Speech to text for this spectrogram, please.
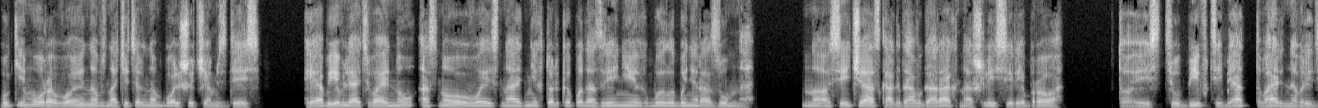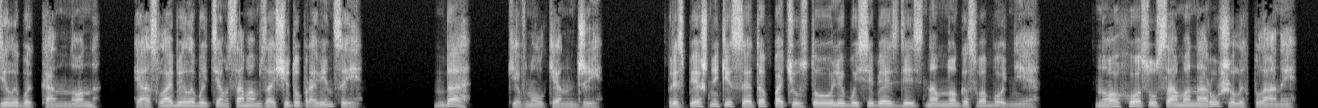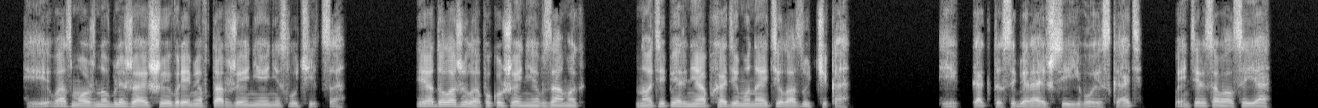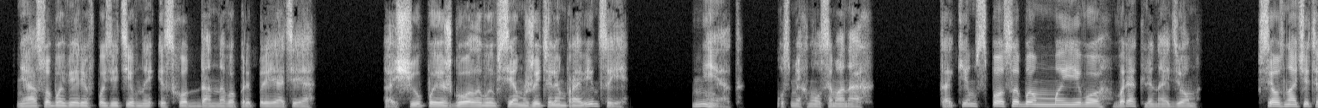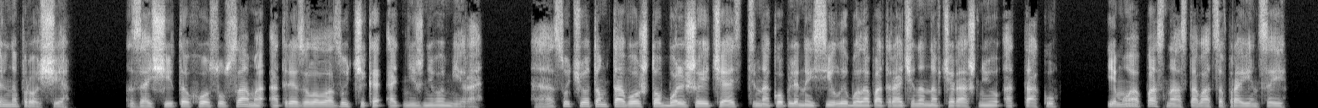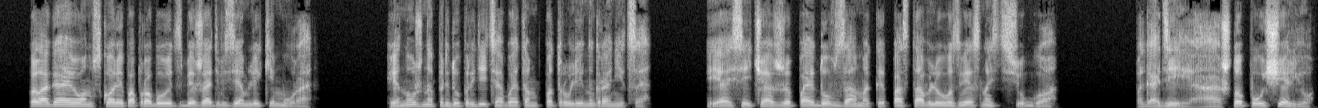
У Кимура воинов значительно больше, чем здесь, и объявлять войну, основываясь на одних только подозрениях, было бы неразумно. Но сейчас, когда в горах нашли серебро, то есть, убив тебя, тварь навредила бы канон и ослабила бы тем самым защиту провинции? Да, кивнул Кенджи. Приспешники Сета почувствовали бы себя здесь намного свободнее. Но Хосу сама нарушил их планы, и, возможно, в ближайшее время вторжение не случится. Я доложил о покушении в замок, но теперь необходимо найти лазутчика. И как ты собираешься его искать? поинтересовался я, не особо веря в позитивный исход данного предприятия. Ощупаешь головы всем жителям провинции? Нет, усмехнулся монах. Таким способом мы его вряд ли найдем. Все значительно проще. Защита Хосусама отрезала лазутчика от Нижнего мира. А с учетом того, что большая часть накопленной силы была потрачена на вчерашнюю атаку, ему опасно оставаться в провинции. Полагаю, он вскоре попробует сбежать в земли Кимура. И нужно предупредить об этом патрули на границе. Я сейчас же пойду в замок и поставлю в известность Сюго. Погоди, а что по ущелью?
